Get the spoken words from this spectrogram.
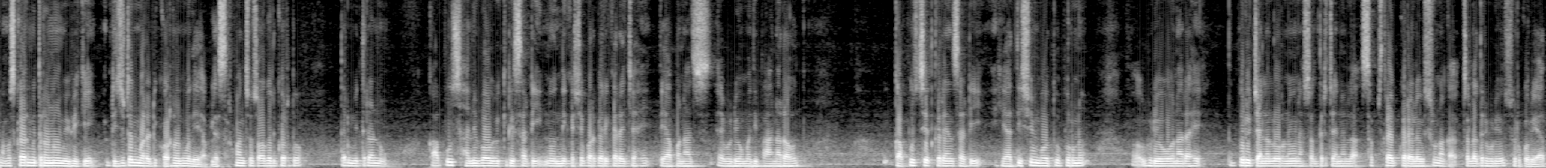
नमस्कार मित्रांनो मी विके. डिजिटल मराठी कॉर्नरमध्ये आपल्या सर्वांचं स्वागत करतो. तर मित्रांनो कापूस हमीभाव विक्रीसाठी नोंदणी कशा प्रकारे करायची आहे ते आपण आज या व्हिडिओमध्ये पाहणार आहोत. कापूस शेतकऱ्यांसाठी हे अतिशय महत्त्वपूर्ण व्हिडिओ होणार आहे. तत्पूर्वी चॅनलवर नवीन असाल तर चॅनलला सबस्क्राईब करायला विसरू नका. चला तर व्हिडिओ सुरू करूयात.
